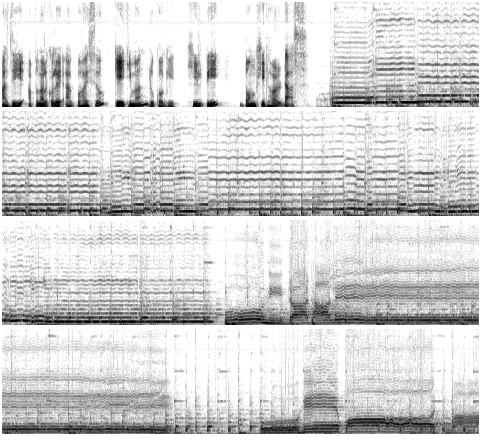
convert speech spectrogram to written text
আজি আপোনালোকলৈ আগবঢ়াইছো কেইটিমান লোকগীত। শিল্পী বংশীধৰ দাস।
